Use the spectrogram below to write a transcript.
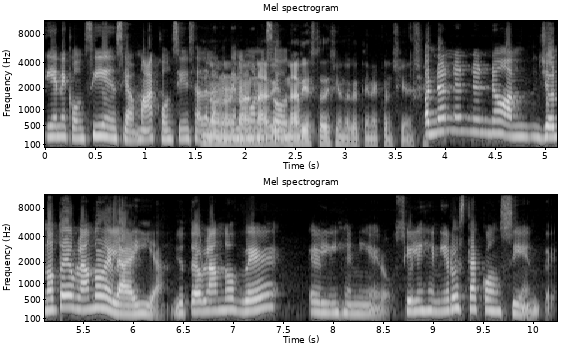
tiene conciencia, más conciencia de No, la que no, no, tenemos nadie, nosotros. nadie está diciendo que tiene conciencia. Oh, no, no, no, no. Yo no estoy hablando de la IA. Yo estoy hablando de el ingeniero. Si el ingeniero está consciente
